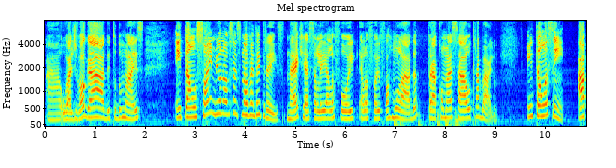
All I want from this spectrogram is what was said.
a- o advogado e tudo mais. Então, só em 1993, né, que essa lei ela foi, ela foi formulada para começar o trabalho. Então, assim, a,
